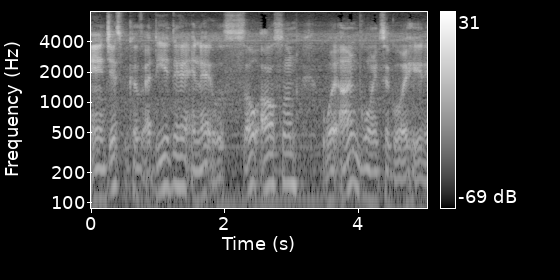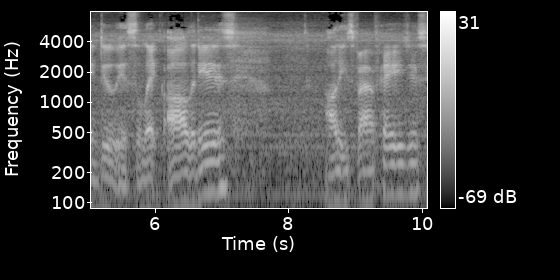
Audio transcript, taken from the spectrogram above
And just because I did that and that was so awesome what I'm going to go ahead and do is select all of this all these five pages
